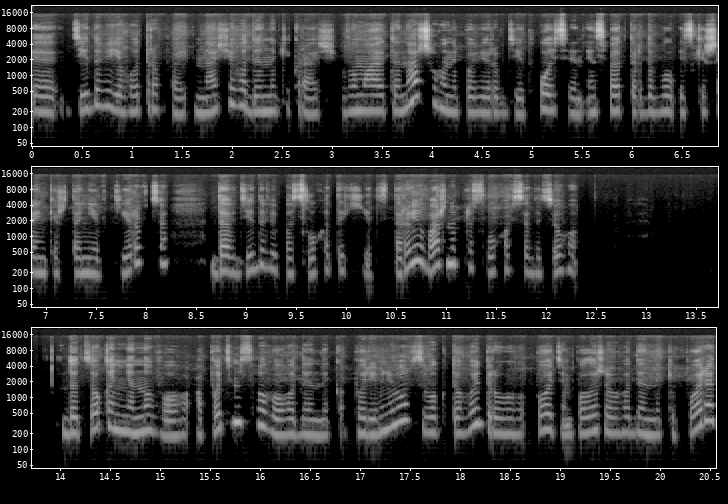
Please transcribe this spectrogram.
е, дідові його трофей. Наші годинники кращі. Ви маєте нашого, не повірив дід. Ось він. Інспектор добув із кишеньки штанів кіровця, дав дідові послухати хід. Старий уважно прислухався до цього до цокання нового, а потім свого годинника, порівнював звук того й другого, потім положив годинники поряд,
